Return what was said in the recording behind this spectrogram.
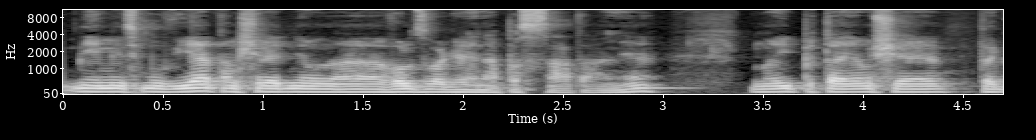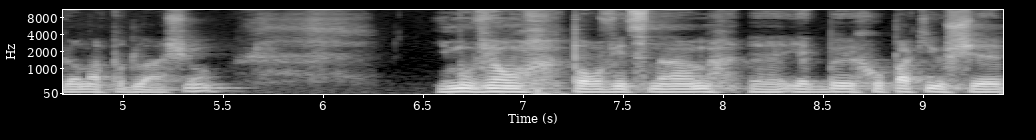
Niemiec mówi, ja tam średnio na Volkswagena Passata, nie? No i pytają się tego na Podlasiu. I mówią, powiedz nam, e, jakby chłopaki już się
